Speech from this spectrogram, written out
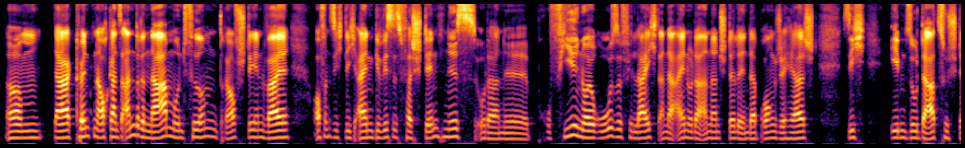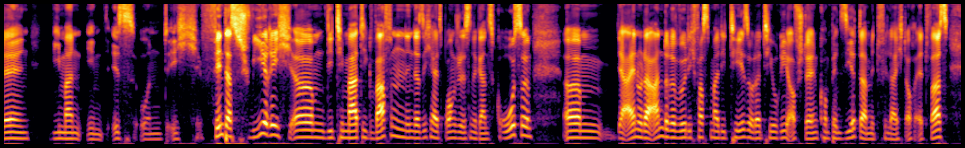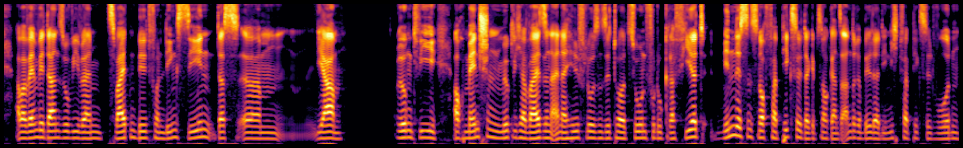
Ähm, da könnten auch ganz andere Namen und Firmen draufstehen, weil offensichtlich ein gewisses Verständnis oder eine Profilneurose vielleicht an der einen oder anderen Stelle in der Branche herrscht, sich eben so darzustellen, wie man eben ist. Und ich finde das schwierig. Ähm, die Thematik Waffen in der Sicherheitsbranche ist eine ganz große. Ähm, der ein oder andere würde ich fast mal die These oder Theorie aufstellen, kompensiert damit vielleicht auch etwas. Aber wenn wir dann so wie beim zweiten Bild von links sehen, dass ähm, ja irgendwie auch Menschen möglicherweise in einer hilflosen Situation fotografiert, mindestens noch verpixelt, da gibt es noch ganz andere Bilder, die nicht verpixelt wurden,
